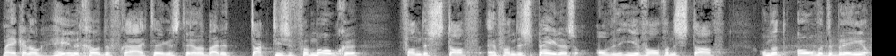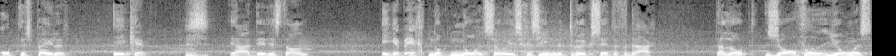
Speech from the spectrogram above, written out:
Maar je kan ook hele grote vraagtekens stellen bij het tactische vermogen van de staf en van de spelers. Of in ieder geval van de staf, om dat over te brengen op de spelers. Ik heb, ja, dit is dan. Ik heb echt nog nooit zoiets gezien met druk zetten vandaag. Daar loopt zoveel jongens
